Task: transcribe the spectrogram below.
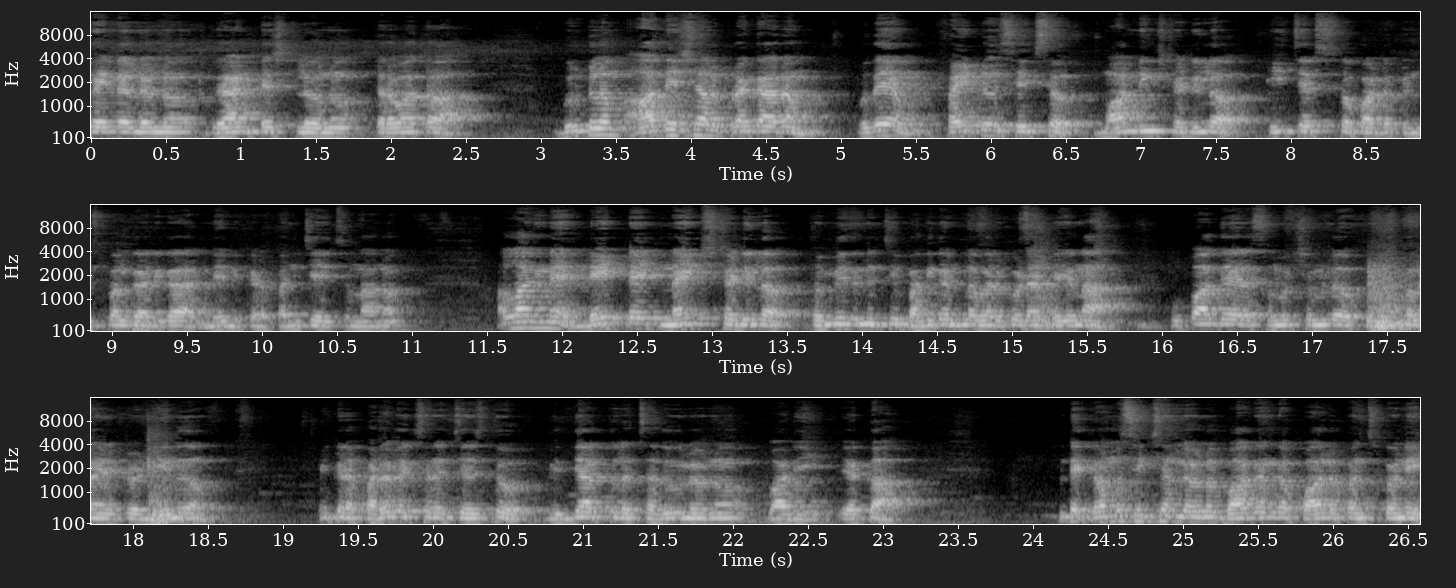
ఫైనల్లోను గ్రాండ్ టెస్ట్లోను తర్వాత గురుకులం ఆదేశాల ప్రకారం ఉదయం ఫైవ్ టు సిక్స్ మార్నింగ్ స్టడీలో టీచర్స్తో పాటు ప్రిన్సిపల్ గారిగా నేను ఇక్కడ పనిచేస్తున్నాను. అలాగనే లేట్ నైట్ నైట్ స్టడీలో తొమ్మిది నుంచి పది గంటల వరకు కూడా అంటే ఉపాధ్యాయుల సమక్షంలో ప్రిన్సిపల్ అయినటువంటి నేను ఇక్కడ పర్యవేక్షణ చేస్తూ విద్యార్థుల చదువులోను వారి యొక్క అంటే క్రమశిక్షణలోను భాగంగా పాలు పంచుకొని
